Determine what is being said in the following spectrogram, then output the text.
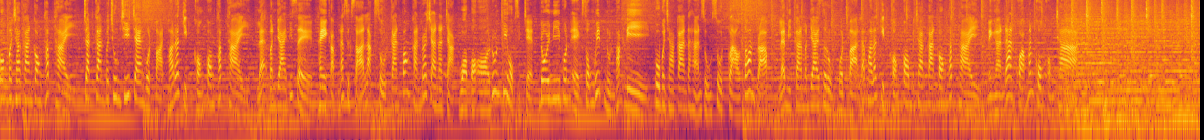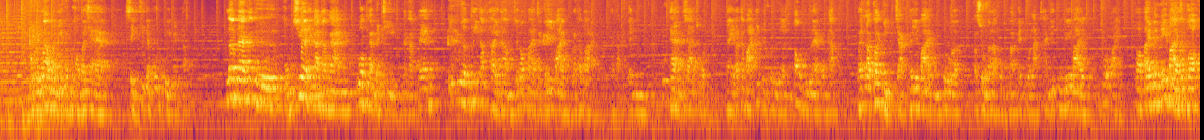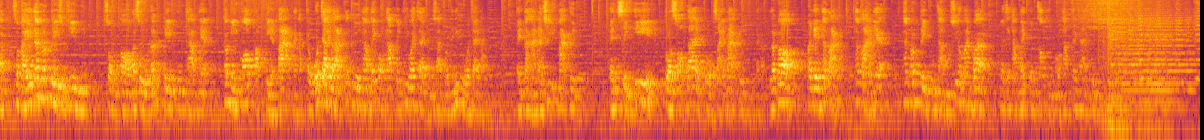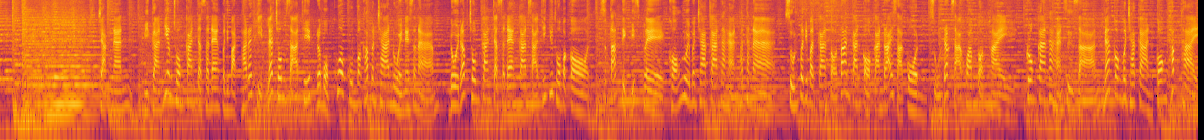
กองบัญชาการกองทัพไทย จัดการประชุมชี้แจงบทบาทภารกิจของกองทัพไทย และบรรยายพิเศษให้กับนักศึกษาหลักสูตรการป้องกันราชอาณาจักร วปอ รุ่นที่ 67 โดยมีพลเอกทรงวิทย์หนุนพักดี ผู้บัญชาการทหารสูงสุดกล่าวต้อนรับ และมีการบรรยายสรุปบทบาทและภารกิจของกองบัญชาการกองทัพไทย ในงานด้านความมั่นคงของชาติคือว่าวันนี้ผมขอมาแชร์สิ่งที่จะพูดคุยกันครับ เริ่มแรกก็คือผมเชื่อในการทำงานร่วมกันเป็นทีมนะครับเพราะฉะนั้นทุกเรื่องที่ทัพไทยทำจะต้องมาจากนโยบายของรัฐบาลนะครับเป็นผู้แทนประชาชนในรัฐบาลที่เป็นคนเรือนต้องดูแลกองทัพเพราะฉะนั้นเราก็หยิบจากนโยบายของตัวกระทรวงกลาโหมมาเป็นตัวหลักอันนี้คือนโยบายทั่วไป ต่อไปเป็นนโยบายเฉพาะครับสมัยท่านรัฐมนตรีสุทินส่งต่อมาสู่รัฐมนตรีภูมิธรรมเนี่ยก็มีข้อปรับเปลี่ยนบ้างนะครับแต่หัวใจหลักก็คือทำให้กองทัพเป็นที่ไว้ใจของประชาชนนี่คือหัวใจหลัก เป็นทหารอาชีพมากขึ้น เป็นสิ่งที่ตรวจสอบได้โปร่งใสมากขึ้นนะครับแล้วก็ประเด็นทั้งหลายทั้งหลายเนี่ยท่านรัฐมนตรีภูมิธรรมเชื่อมั่นว่ามันจะทำให้คนเข้าถึงกองทัพได้ง่ายขึ้น จากนั้นมีการเยี่ยมชมการจัดแสดงปฏิบัติภารกิจ และชมสาธิต ระบบควบคุมบังคับบัญชาหน่วยในสนาม โดยรับชมการจัดแสดงการสาธิตยุทโธปกรณ์สตัตติกดิสเพลย์ของหน่วยบัญชาการทหารพัฒนา ศูนย์ปฏิบัติการต่อต้านการก่อการร้ายสากล ศูนย์รักษาความปลอดภัย กรมการทหารสื่อสารณกองบัญชาการกองทัพไทย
